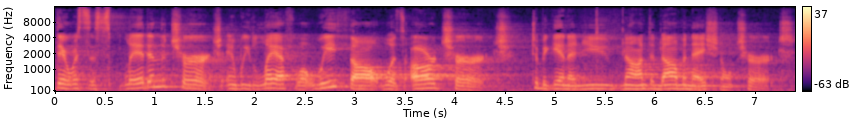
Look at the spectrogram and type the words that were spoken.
there was a split in the church, and we left what we thought was our church to begin a new non denominational church.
